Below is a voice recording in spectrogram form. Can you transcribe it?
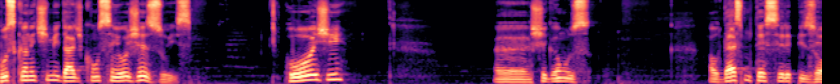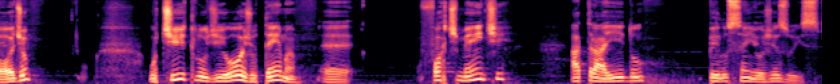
buscando intimidade com o Senhor Jesus. Hoje eh, chegamos ao 13 terceiro episódio. O título de hoje, o tema é Fortemente Atraído pelo Senhor Jesus.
